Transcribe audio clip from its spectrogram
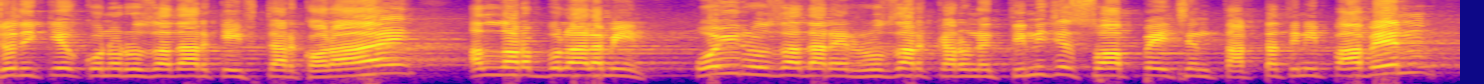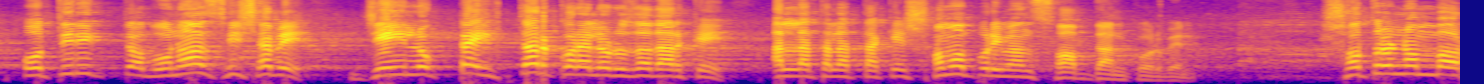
যদি কেউ কোনো রোজাদারকে ইফতার করায়, আল্লাহ রাব্বুল আলামিন ওই রোজাদারের রোজার কারণে তিনি যে সওয়াব পেয়েছেন, তারটা তিনি পাবেন। অতিরিক্ত বোনাস হিসাবে যেই লোকটা ইফতার করালো রোজাদারকে, আল্লাহ তালা তাকে সমপরিমাণ সব দান করবেন। সতেরো নম্বর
